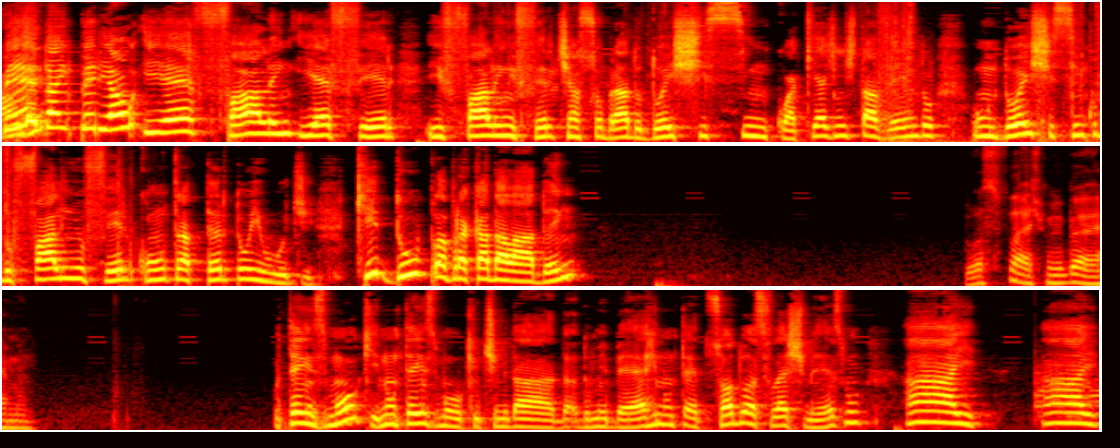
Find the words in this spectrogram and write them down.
round. B da Imperial e é Fallen e é Fer. E Fallen e Fer tinha sobrado 2x5. Aqui a gente tá vendo um 2x5 do Fallen e o Fer contra Turtle e Wood. Que dupla pra cada lado, hein? Duas flash pro MBR, mano. Tem smoke? Não tem smoke. O time da, da- do MBR não tem. Só duas flash mesmo. Ai. Ai.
